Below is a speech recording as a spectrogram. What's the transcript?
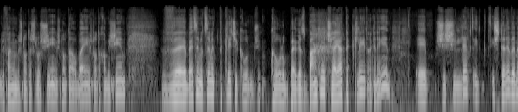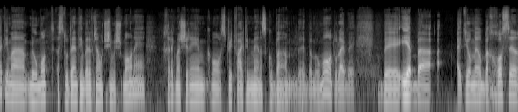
לפעמים לשנות ה-30, שנות ה-40, שנות ה-50. ובעצם יוצרים את התקליט שקראו, שקראו לו בגז בנקרט, שהיה תקליט, רק אני אגיד, אה, ששילב, השתלב באמת עם המהומות הסטודנטים ב-1968. חלק מהשירים, כמו Street Fighting Man, עסקו במהומות, אולי ב... ב, ב הייתי אומר, בחוסר,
